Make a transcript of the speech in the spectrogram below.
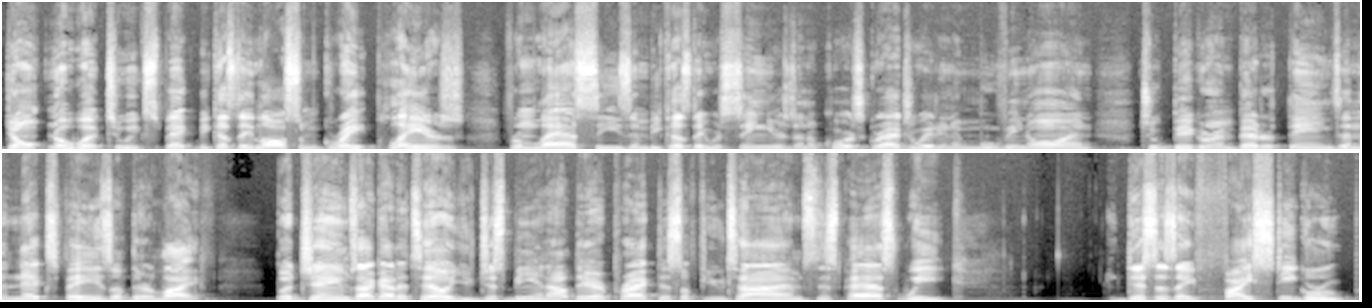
don't know what to expect because they lost some great players from last season because they were seniors and, of course, graduating and moving on to bigger and better things in the next phase of their life. But James, I got to tell you, just being out there at practice a few times this past week, this is a feisty group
